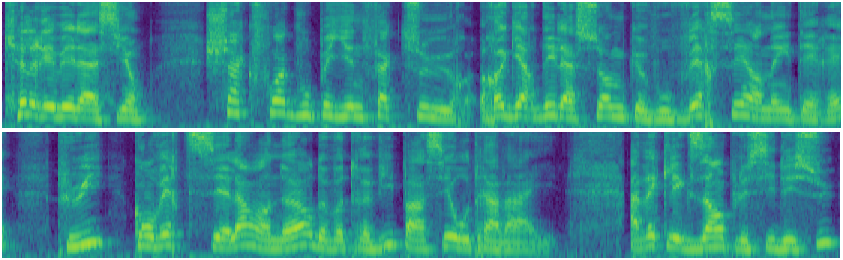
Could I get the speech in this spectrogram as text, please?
Quelle révélation! Chaque fois que vous payez une facture, regardez la somme que vous versez en intérêt, puis convertissez-la en heures de votre vie passée au travail. Avec l'exemple ci-dessus,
